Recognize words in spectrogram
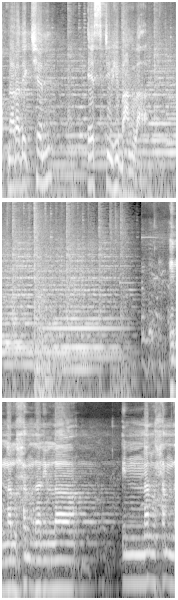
আপনারা দেখছেন এস টিভি বাংলা إن الحمد لله إن الحمد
